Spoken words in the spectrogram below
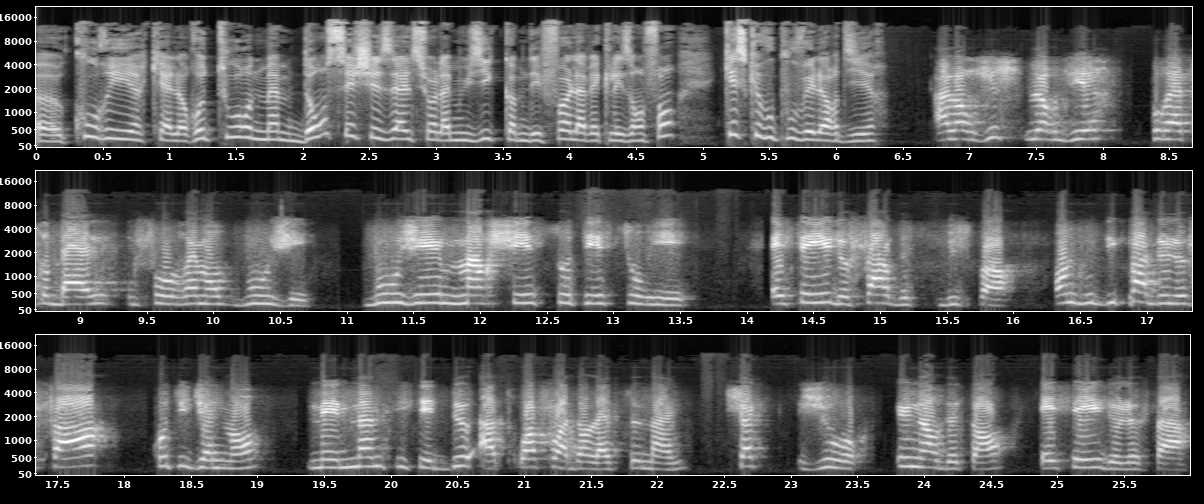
euh, courir, qu'elles retournent même danser chez elles sur la musique comme des folles avec les enfants, qu'est-ce que vous pouvez leur dire? Alors juste leur dire, pour être belle, il faut vraiment bouger. Bouger, marcher, sauter, sourire. Essayez de faire du sport. On ne vous dit pas de le faire quotidiennement, mais même si c'est deux à trois fois dans la semaine, chaque jour, une heure de temps, essayez de le faire.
